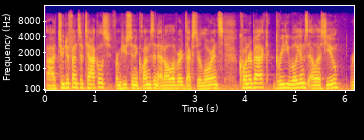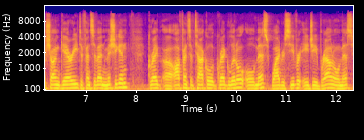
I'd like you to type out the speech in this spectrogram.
Uh, two defensive tackles from Houston and Clemson, Ed Oliver, Dexter Lawrence. Cornerback, Greedy Williams, LSU. Rashan Gary, defensive end, Michigan. Greg, uh, offensive tackle, Greg Little, Ole Miss. Wide receiver, A.J. Brown, Ole Miss.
